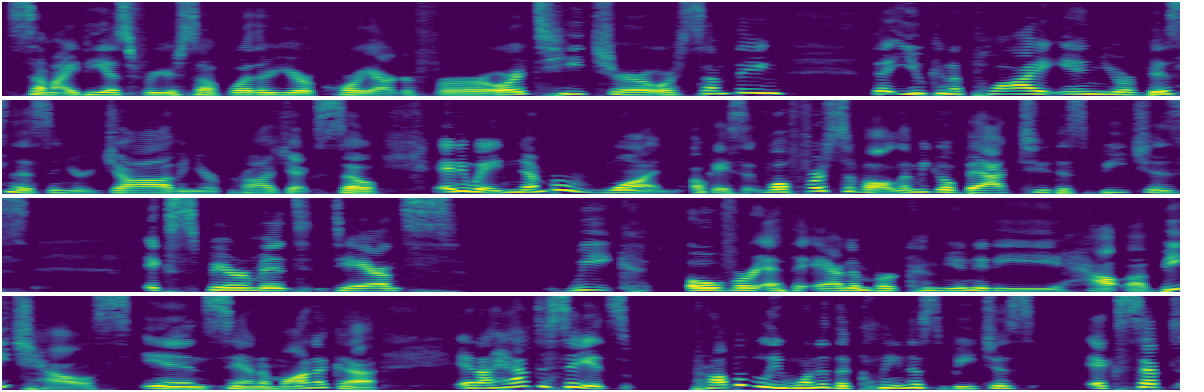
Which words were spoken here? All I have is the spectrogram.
some ideas for yourself, whether you're a choreographer or a teacher or something that you can apply in your business and your job and your projects. So anyway, number one. Okay. So, well, first of all, let me go back to this beaches experiment dance week over at the Annenberg Community Ho- uh, Beach House in Santa Monica. And I have to say, it's probably one of the cleanest beaches, except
